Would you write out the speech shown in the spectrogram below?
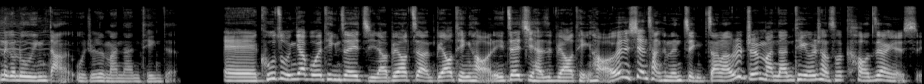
那个录音档我觉得蛮难听的。诶，苦主应该不会听这一集了，不要这样，不要听好，你这一集还是不要听好，而且现场可能紧张了，我就觉得蛮难听，我就想说，靠，这样也行。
